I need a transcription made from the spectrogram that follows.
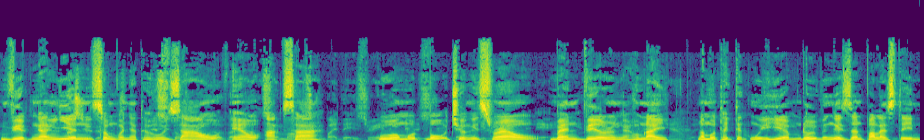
Việc ngang nhiên xông vào nhà thờ Hồi giáo El Aqsa của một Bộ trưởng Israel Ben Gvir ngày hôm nay là một thách thức nguy hiểm đối với người dân Palestine.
